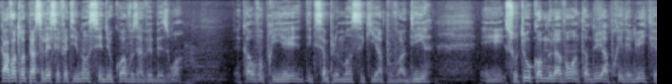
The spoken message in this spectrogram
Car votre Père Céleste, effectivement, c'est de quoi vous avez besoin. Et quand vous priez, dites simplement ce qu'il y a à pouvoir dire. Et surtout, comme nous l'avons entendu, appris de lui, que,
